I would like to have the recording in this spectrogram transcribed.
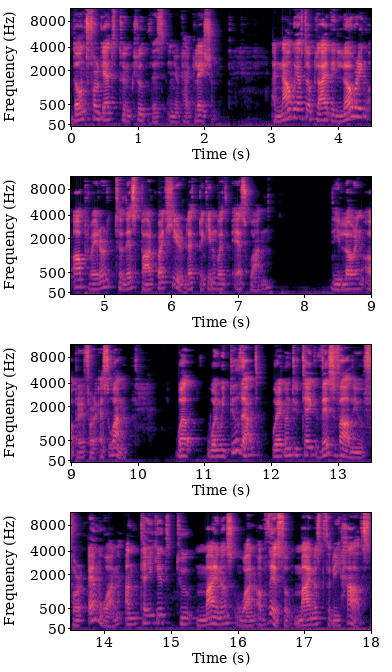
Don't forget to include this in your calculation. And now we have to apply the lowering operator to this part right here. Let's begin with S1, the lowering operator for S1. Well, when we do that, we're going to take this value for M1 and take it to minus 1 of this, so minus 3 halves.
